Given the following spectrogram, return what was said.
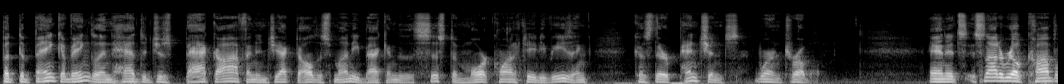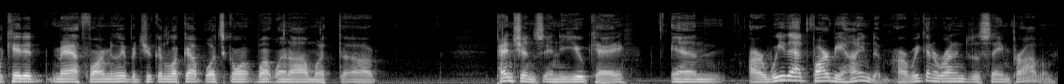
But the Bank of England had to just back off and inject all this money back into the system, more quantitative easing, because their pensions were in trouble. And it's it's not a real complicated math formula, but you can look up what's going what went on with uh, pensions in the UK, and are we that far behind them? Are we going to run into the same problem?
